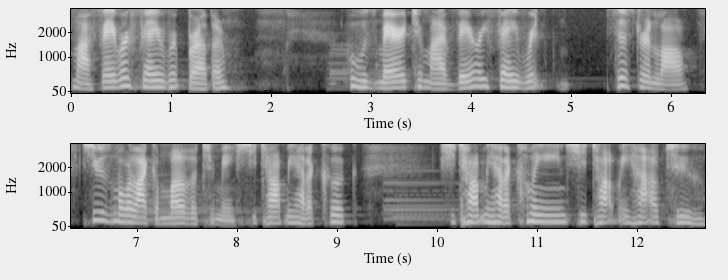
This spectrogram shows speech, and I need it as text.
my favorite, favorite brother who was married to my very favorite sister in law. She was more like a mother to me. She taught me how to cook, she taught me how to clean, she taught me how to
